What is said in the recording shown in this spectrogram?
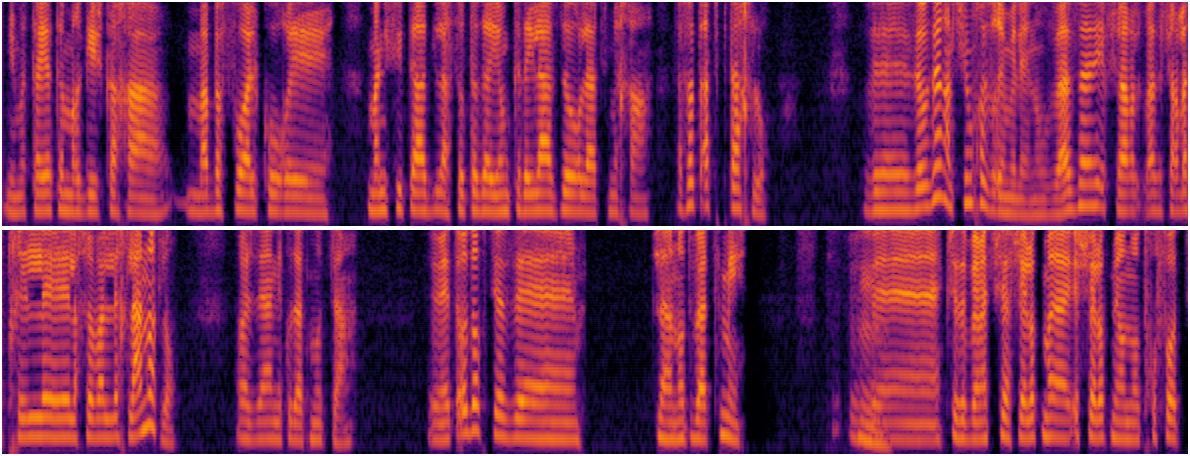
ממתי אתה מרגיש ככה, מה בפועל קורה, מה ניסית לעשות עד היום כדי לעזור לעצמך, לעשות את פתח לו. וזה עוזר, אנשים חוזרים אלינו, ואז אפשר, ואז אפשר להתחיל אה, לחשוב על איך לענות לו. אבל זה הנקודת מוצא. באמת עוד אופציה זה לענות בעצמי. Hmm. וכשזה באמת, כשהשאלות, יש שאלות מאוד מאוד דחופות.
